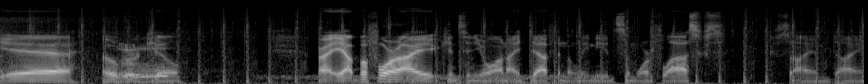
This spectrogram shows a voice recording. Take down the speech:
Yeah. Alright, yeah, before I continue on, I definitely need some more flasks. Because I am dying.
